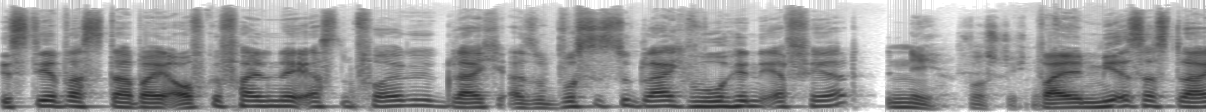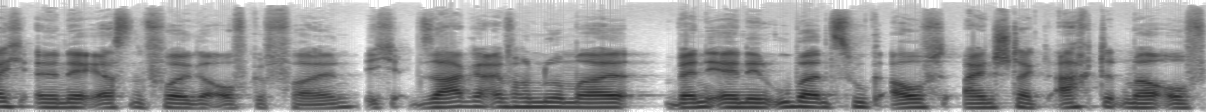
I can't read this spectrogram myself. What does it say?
Ist dir was dabei aufgefallen in der ersten Folge? Gleich, also wusstest du gleich, wohin er fährt? Nee, wusste ich nicht. Weil mir ist das gleich in der ersten Folge aufgefallen. Ich sage einfach nur mal, wenn er in den U-Bahn-Zug einsteigt, achtet mal auf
